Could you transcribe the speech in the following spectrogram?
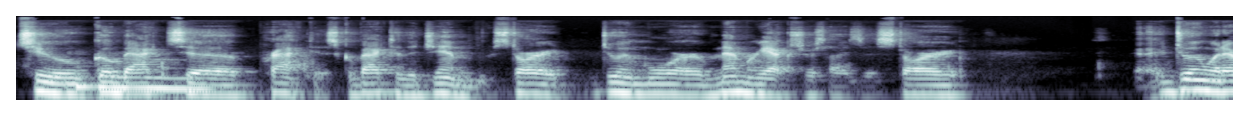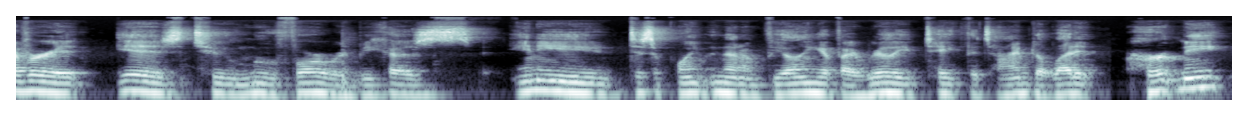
to go back to mm-hmm. practice go back to the gym start doing more memory exercises start uh, doing whatever it is to move forward because any disappointment that i'm feeling if i really take the time to let it hurt me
